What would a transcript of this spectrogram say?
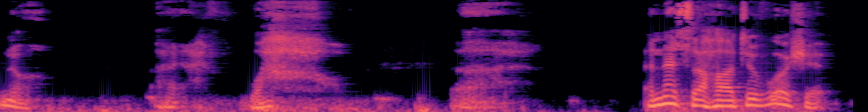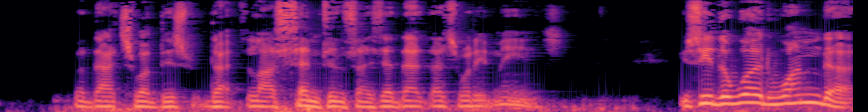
You know, I, wow. Uh, and that's the heart of worship. But that's what this, that last sentence I said, that, that's what it means. You see, the word wonder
